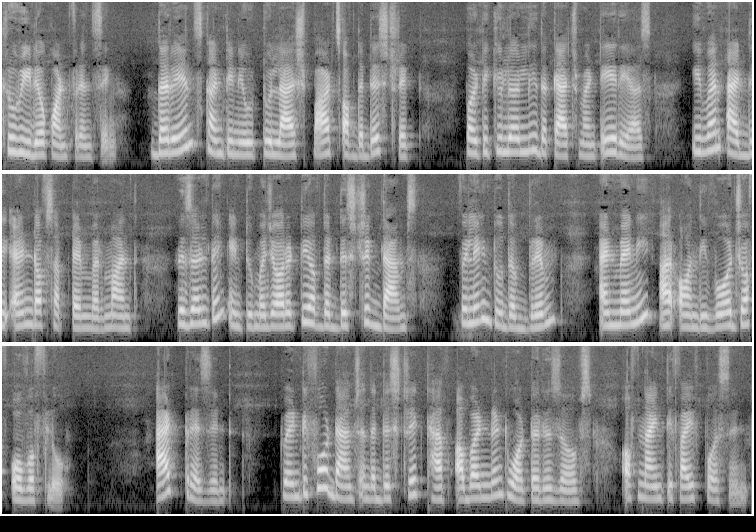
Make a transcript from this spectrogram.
through video conferencing. The rains continued to lash parts of the district, particularly the catchment areas, even at the end of September month, resulting into majority of the district dams filling to the brim and many are on the verge of overflow. At present, 24 dams in the district have abundant water reserves of 95%.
